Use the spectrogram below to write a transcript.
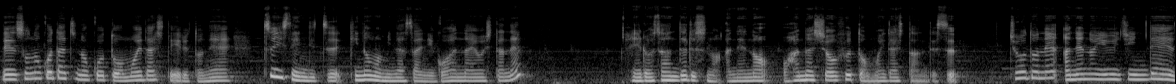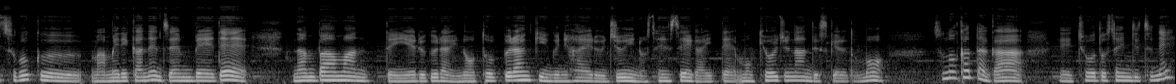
でその子たちのことを思い出しているとねつい先日昨日も皆さんにご案内をしたねロサンゼルスの姉のお話をふと思い出したんです。ちょうどね姉の友人ですごく、まあ、アメリカね全米でナンバーワンって言えるぐらいのトップランキングに入る獣医の先生がいてもう教授なんですけれどもその方が、えー、ちょうど先日ね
